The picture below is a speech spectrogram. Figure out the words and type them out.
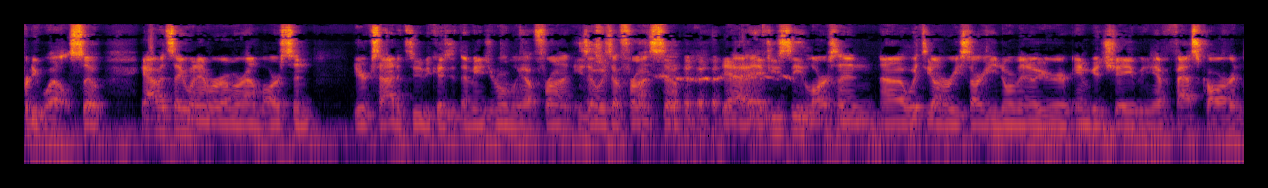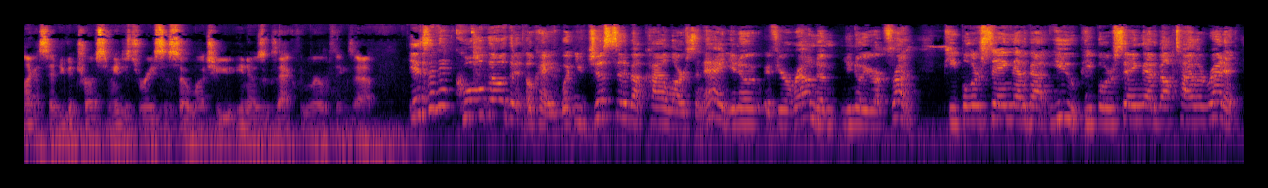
pretty well. So yeah, I would say whenever I'm around Larson, you're excited too because that means you're normally up front. He's always up front. So yeah, if you see Larson uh, with you on a restart, you normally know you're in good shape and you have a fast car. And like I said, you can trust him. He just races so much. He, he knows exactly where everything's at. Isn't it cool though that okay, what you just said about Kyle Larson? Hey, you know, if you're around him, you know you're up front. People are saying that about you. People are saying that about Tyler Reddick.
